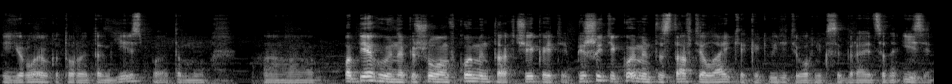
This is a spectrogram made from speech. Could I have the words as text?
героев, которые там есть, поэтому э, побегаю, напишу вам в комментах, чекайте, пишите комменты, ставьте лайки, как видите, Огник собирается на изи.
